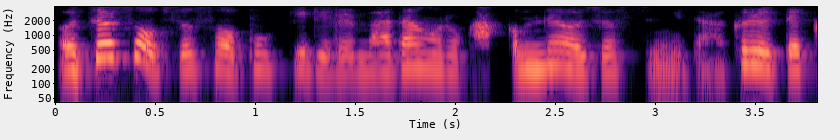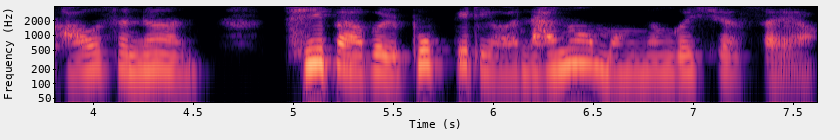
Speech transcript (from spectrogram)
어쩔 수 없어서 복길이를 마당으로 가끔 내어줬습니다. 그럴 때 가오스는 지 밥을 복길이와 나누어 먹는 것이었어요.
